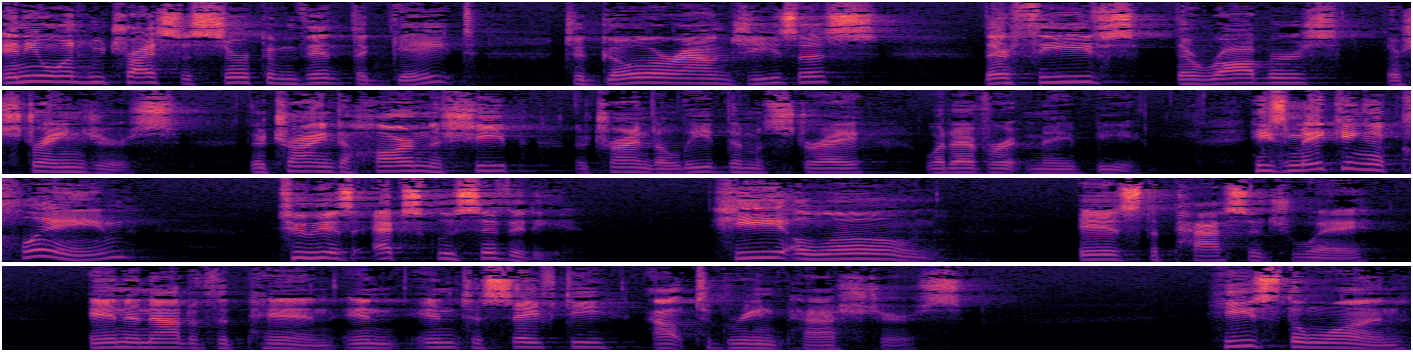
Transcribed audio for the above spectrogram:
Anyone who tries to circumvent the gate to go around Jesus, they're thieves, they're robbers, they're strangers. They're trying to harm the sheep, they're trying to lead them astray, whatever it may be. He's making a claim to his exclusivity. He alone is the passageway in and out of the pen, in, into safety, out to green pastures. He's the one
